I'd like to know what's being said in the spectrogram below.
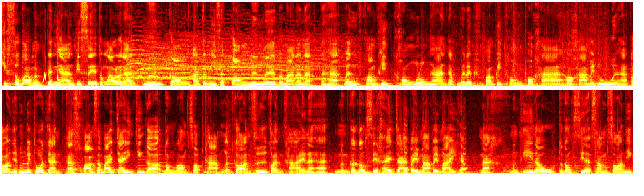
คิดซะว่ามันเป็นงานพิเศษของเราแล้วกันหมื่นกล่องอาจจะมีสักกล่องหนึ่งเลยประมาณนั้นนะนะฮะเป็นความผิดของโรงงานครับไม่ได้ความผิดของพ่อค้าพ่อค้าไม่รู้นะฮะก็อย่าเพิ่งไปโทษกัน ถ้าความสบายใจจริง ๆ ก็ต้องลองสอบถามกันก่อนซื้อก่อนขายนะฮะมันก็ต้องเสียค่าใช้จ่ายไปมาไปมาอีกอะนะบางทีเราจะต้องเสียซ้ำซ้อนอีก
